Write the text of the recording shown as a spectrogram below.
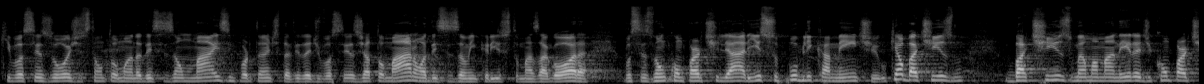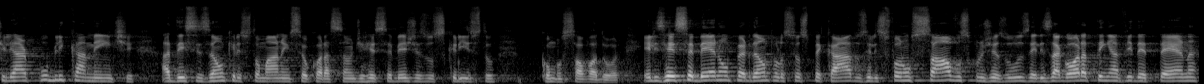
que vocês hoje estão tomando a decisão mais importante da vida de vocês, já tomaram a decisão em Cristo, mas agora vocês vão compartilhar isso publicamente. O que é o batismo? Batismo é uma maneira de compartilhar publicamente a decisão que eles tomaram em seu coração de receber Jesus Cristo como Salvador. Eles receberam o perdão pelos seus pecados, eles foram salvos por Jesus, eles agora têm a vida eterna,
